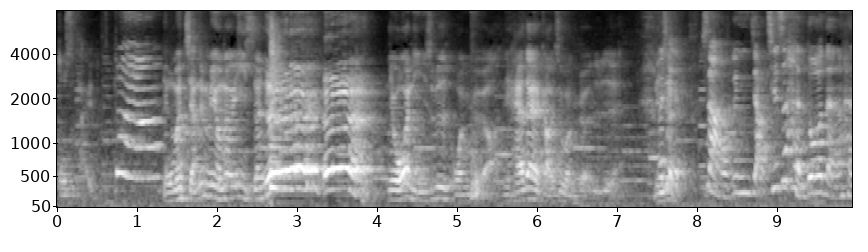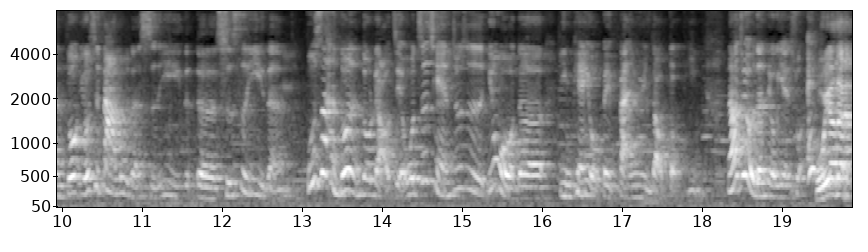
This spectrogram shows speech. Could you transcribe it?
都是台独。对啊。我们讲的没有那个意思。你我问你，你是不是文革啊？你还在搞一次文革，是不是？而且，是啊，我跟你讲，其实很多人，很多，尤其大陆人十亿的，呃，十四亿人，不是很多人都了解。我之前就是因为我的影片有被搬运到抖音。然后就有人留言说：“哎，不要再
